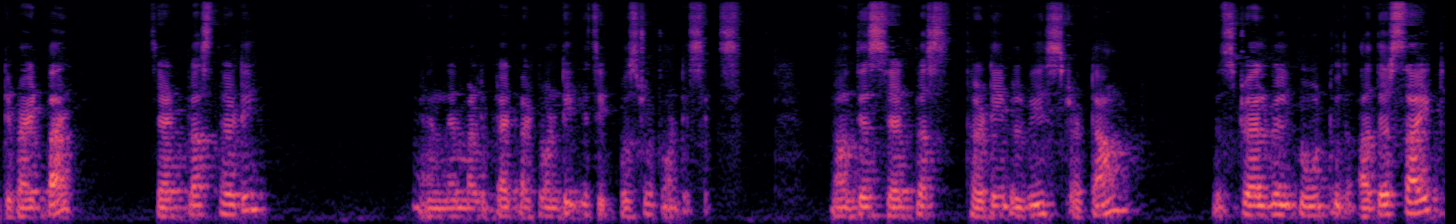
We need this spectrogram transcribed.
divided by z plus 30 and then multiplied by 20 is equals to 26 now this z plus 30 will be struck down this 12 will go to the other side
